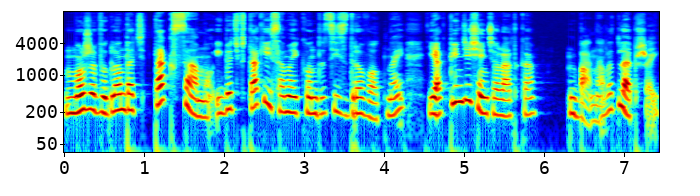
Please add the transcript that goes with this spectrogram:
może wyglądać tak samo i być w takiej samej kondycji zdrowotnej jak 50-latka ba nawet lepszej.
